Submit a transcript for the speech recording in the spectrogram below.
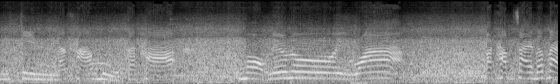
นกินนะคะ หมูกระทะบอกได้เลยว่าประทับใจตั้งแต่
